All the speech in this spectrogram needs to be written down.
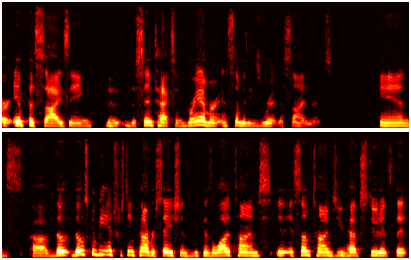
are emphasizing the, the syntax and grammar in some of these written assignments. And uh, th those can be interesting conversations because a lot of times, it, sometimes you have students that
